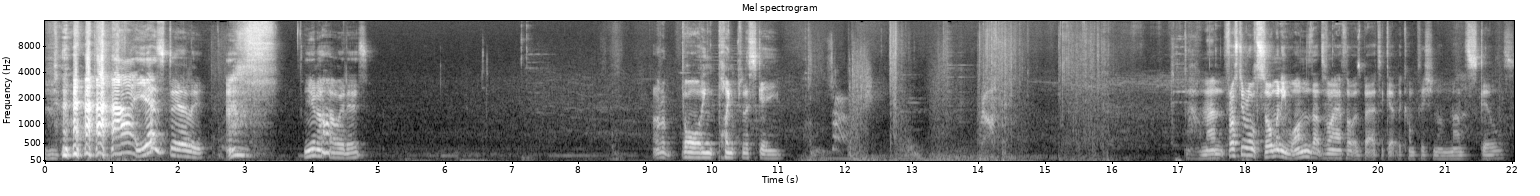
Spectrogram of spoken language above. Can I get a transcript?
yes, Daly. You know how it is. What a boring, pointless game. Oh man, Frosty rolled so many ones, that's why I thought it was better to get the completion on mad skills.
